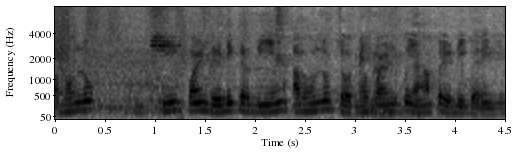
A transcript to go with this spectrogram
अब हम लोग तीन पॉइंट रेडी कर दिए हैं। अब हम लोग चौथा पॉइंट को यहाँ पर रेडी करेंगे।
